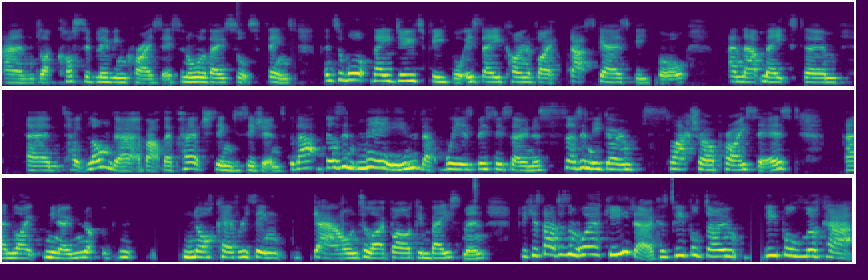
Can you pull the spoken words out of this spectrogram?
and like cost of living crisis and all of those sorts of things. And so what they do to people is they kind of like that scares people and that makes them um, take longer about their purchasing decisions. But that doesn't mean that we as business owners suddenly go and slash our prices and like you know not, knock everything down to like bargain basement because that doesn't work either because people don't people look at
